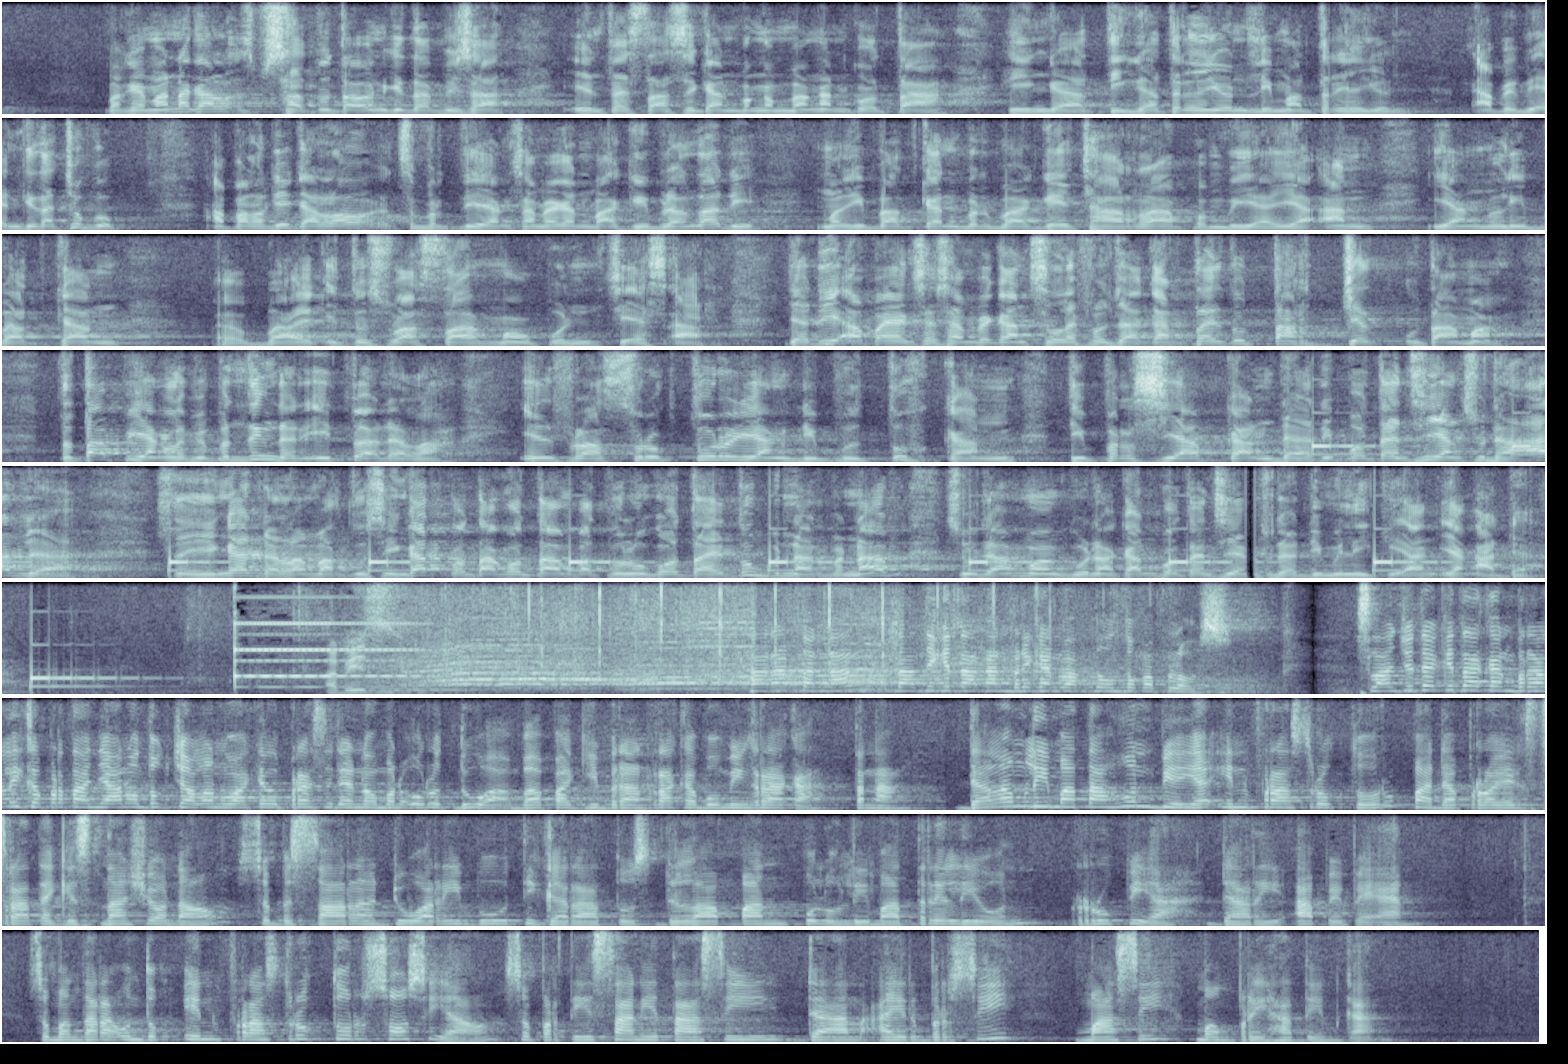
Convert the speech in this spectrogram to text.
Bagaimana kalau satu tahun kita bisa investasikan pengembangan kota hingga 3 triliun, 5 triliun. APBN kita cukup. Apalagi kalau seperti yang sampaikan Pak Gibran tadi, melibatkan berbagai cara pembiayaan yang melibatkan baik itu swasta maupun CSR. Jadi apa yang saya sampaikan selevel Jakarta itu target utama. Tetapi yang lebih penting dari itu adalah infrastruktur yang dibutuhkan dipersiapkan dari potensi yang sudah ada. Sehingga dalam waktu singkat kota-kota 40 kota itu benar-benar sudah menggunakan potensi yang sudah dimiliki yang, yang ada. Habis. Harap tenang, nanti kita akan berikan waktu untuk aplaus. Selanjutnya kita akan beralih ke pertanyaan untuk calon wakil presiden nomor urut 2, Bapak Gibran Raka Buming Raka. Tenang. Dalam lima tahun biaya infrastruktur pada proyek strategis nasional sebesar 2.385 triliun rupiah dari APBN. Sementara untuk infrastruktur sosial seperti sanitasi dan air bersih masih memprihatinkan.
